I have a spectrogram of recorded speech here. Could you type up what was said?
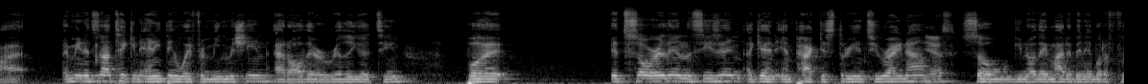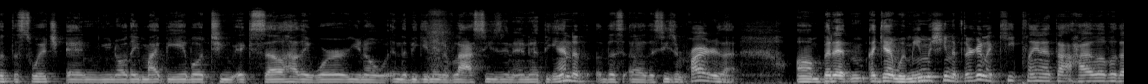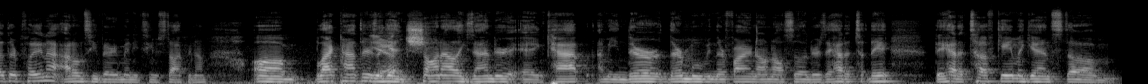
I, I mean, it's not taking anything away from Mean Machine at all. They're a really good team, but it's so early in the season. Again, Impact is three and two right now. Yes. So you know they might have been able to flip the switch, and you know they might be able to excel how they were, you know, in the beginning of last season and at the end of the uh, the season prior to that. Um, but at, again, with Mean Machine, if they're gonna keep playing at that high level that they're playing at, I don't see very many teams stopping them. Um, Black Panthers Yeah. again, Sean Alexander and Cap. I mean, they're they're moving, they're firing on all cylinders. They had a t- they they had a tough game against. Um,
